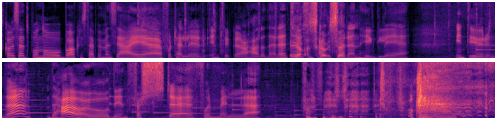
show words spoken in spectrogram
Skal vi sette på noe bakgrunnsteppe mens jeg eh, forteller inntrykket jeg har av dere? Tusen ja, takk for en hyggelig intervjurunde. Det her var jo din første formelle Formelle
